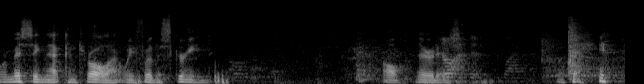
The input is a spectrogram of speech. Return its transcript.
we're missing that control, aren't we, for the screen? Oh, there it is. Okay.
